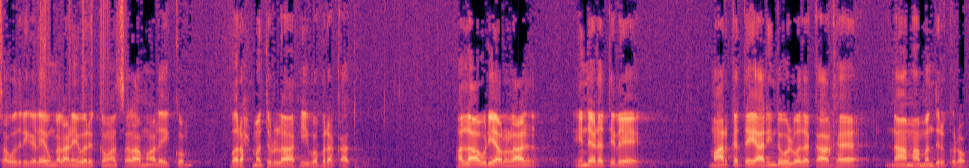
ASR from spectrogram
சகோதரிகளே உங்கள் அனைவருக்கும் அஸ்லாம் அலைக்கும் வரஹமத்துல்லாஹி வபரகாத்து அல்லாவுடைய அவர்களால் இந்த இடத்திலே மார்க்கத்தை அறிந்து கொள்வதற்காக நாம் அமர்ந்திருக்கிறோம்.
